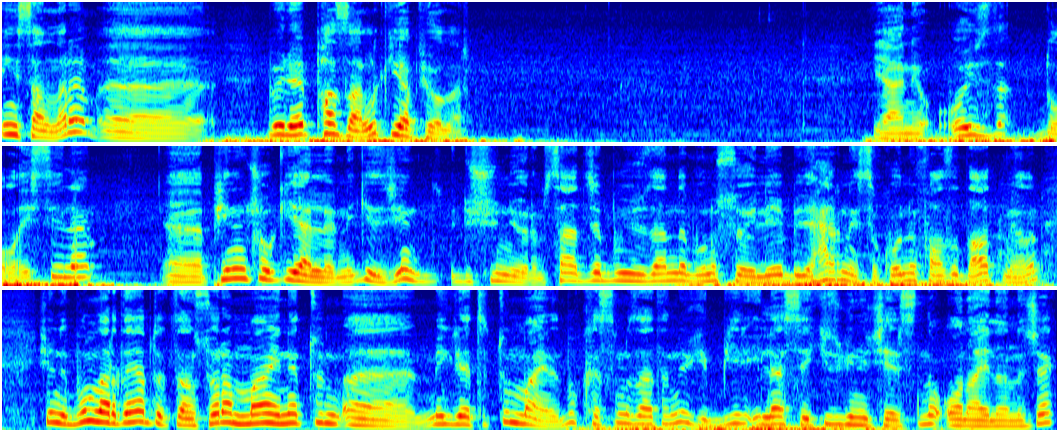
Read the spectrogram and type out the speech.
insanlara e, böyle pazarlık yapıyorlar. Yani o yüzden dolayısıyla e, Pin'in çok iyi yerlerine gideceğini düşünüyorum. Sadece bu yüzden de bunu söyleyebilir. Her neyse konuyu fazla dağıtmayalım. Şimdi bunları da yaptıktan sonra mine to, e, migrate to mine. Bu kısmı zaten diyor ki 1 ila 8 gün içerisinde onaylanacak.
